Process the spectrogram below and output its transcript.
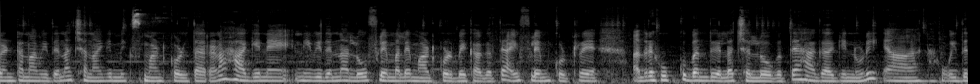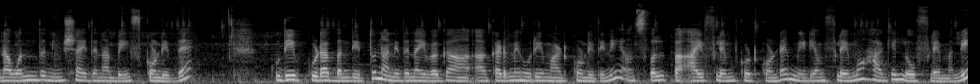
ಗಂಟ ನಾವು ಇದನ್ನು ಚೆನ್ನಾಗಿ ಮಿಕ್ಸ್ ಮಾಡ್ಕೊಳ್ತಾ ಇರೋಣ. ಹಾಗೆಯೇ ನೀವು ಇದನ್ನು ಲೋ ಫ್ಲೇಮಲ್ಲೇ ಮಾಡ್ಕೊಳ್ಬೇಕಾಗತ್ತೆ. ಐ ಫ್ಲೇಮ್ ಕೊಟ್ಟರೆ ಅಂದರೆ ಹುಕ್ಕು ಬಂದು ಎಲ್ಲ ಚೆಲ್ಲೋಗುತ್ತೆ. ಹಾಗಾಗಿ ನೋಡಿ ಇದನ್ನು ಒಂದು ನಿಮಿಷ ಇದನ್ನು ಬೇಯಿಸ್ಕೊಂಡಿದ್ದೆ. ಕುದಿ ಕೂಡ ಬಂದಿತ್ತು. ನಾನು ಇದನ್ನು ಇವಾಗ ಕಡಿಮೆ ಉರಿ ಮಾಡ್ಕೊಂಡಿದ್ದೀನಿ ಒಂದು ಸ್ವಲ್ಪ ಐ ಫ್ಲೇಮ್ ಕೊಟ್ಕೊಂಡೆ ಮೀಡಿಯಮ್ ಫ್ಲೇಮು ಹಾಗೆ ಲೋ ಫ್ಲೇಮಲ್ಲಿ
